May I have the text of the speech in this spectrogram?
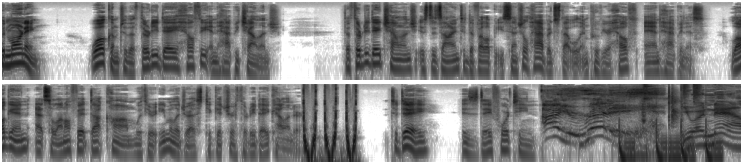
Good morning. Welcome to the 30 Day Healthy and Happy Challenge. The 30 Day Challenge is designed to develop essential habits that will improve your health and happiness. Log in at solanofit.com with your email address to get your 30 day calendar. Today is day 14. Are you ready? You are now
